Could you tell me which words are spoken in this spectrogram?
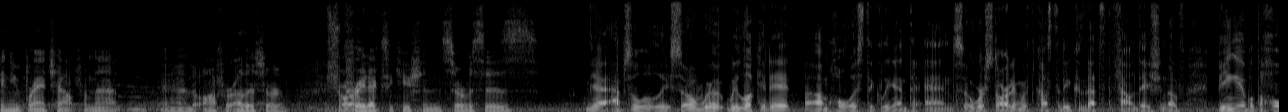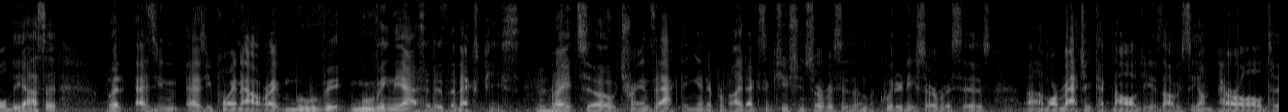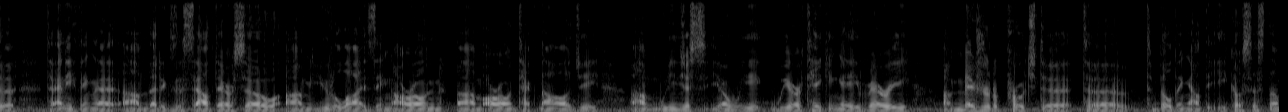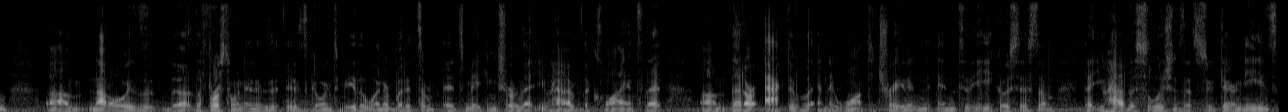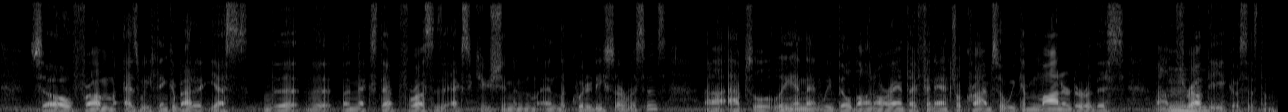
can you branch out from that and, offer other sort of Sure. trade execution services? Yeah, absolutely. So we we look at it um, holistically end to end. So we're starting with custody because that's the foundation of being able to hold the asset. But as you as you point out, right, move it, moving the asset is the next piece, right? So transacting in it, provide execution services and liquidity services. Um, our matching technology is obviously unparalleled to to anything that um, that exists out there. So um, utilizing our own um, our own technology, um, we just you know we we are taking a very a measured approach to, to, to building out the ecosystem. Um, not always the, the first one is, is going to be the winner, but it's, a, it's making sure that you have the clients that, um, that are active and they want to trade in, into the ecosystem, that you have the solutions that suit their needs. So from, as we think about it, yes, the, the a next step for us is execution and, and liquidity services, uh, absolutely. And then we build on our anti-financial crime so we can monitor this um, throughout the ecosystem.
